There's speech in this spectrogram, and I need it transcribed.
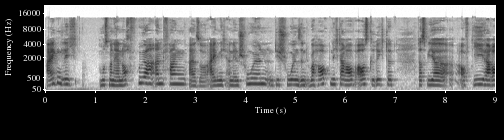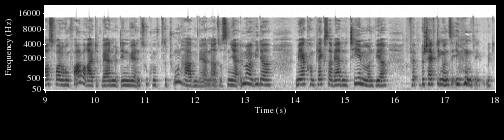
Eigentlich muss man ja noch früher anfangen, also eigentlich an den Schulen. Die Schulen sind überhaupt nicht darauf ausgerichtet, dass wir auf die Herausforderungen vorbereitet werden, mit denen wir in Zukunft zu tun haben werden. Also es sind ja immer wieder mehr komplexer werdende Themen und wir beschäftigen uns eben mit,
